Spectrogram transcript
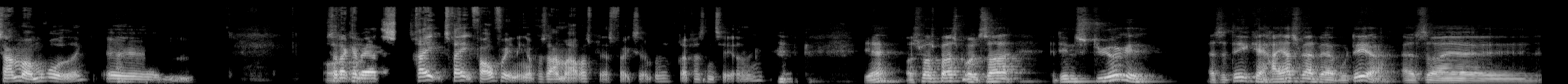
samme område. Ikke? Øh, så der kan være tre, tre fagforeninger på samme arbejdsplads, for eksempel, repræsenteret. Ikke? Ja, og så spørgsmålet så, er det en styrke? Altså det kan, har jeg svært ved at vurdere. Altså øh,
